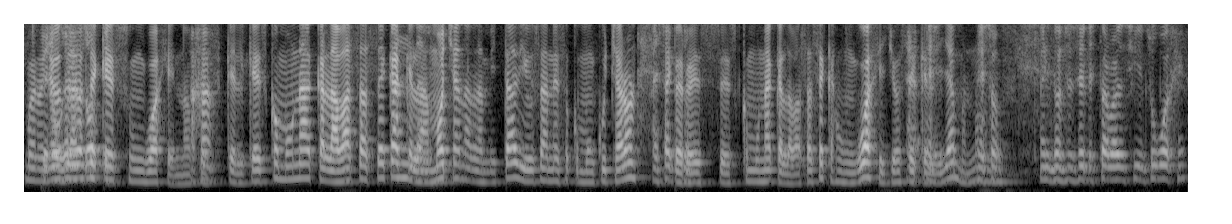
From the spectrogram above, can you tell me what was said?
Bueno, yo, yo sé que es un guaje, ¿no? Que Ajá. es, que el que es como una calabaza seca que la mochan a la mitad y usan eso como un cucharón. Exacto. Pero es, es como una calabaza seca, un guaje, yo sé Ah, que es- le llaman, ¿no? Eso. Es- Entonces él estaba así en su guaje,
